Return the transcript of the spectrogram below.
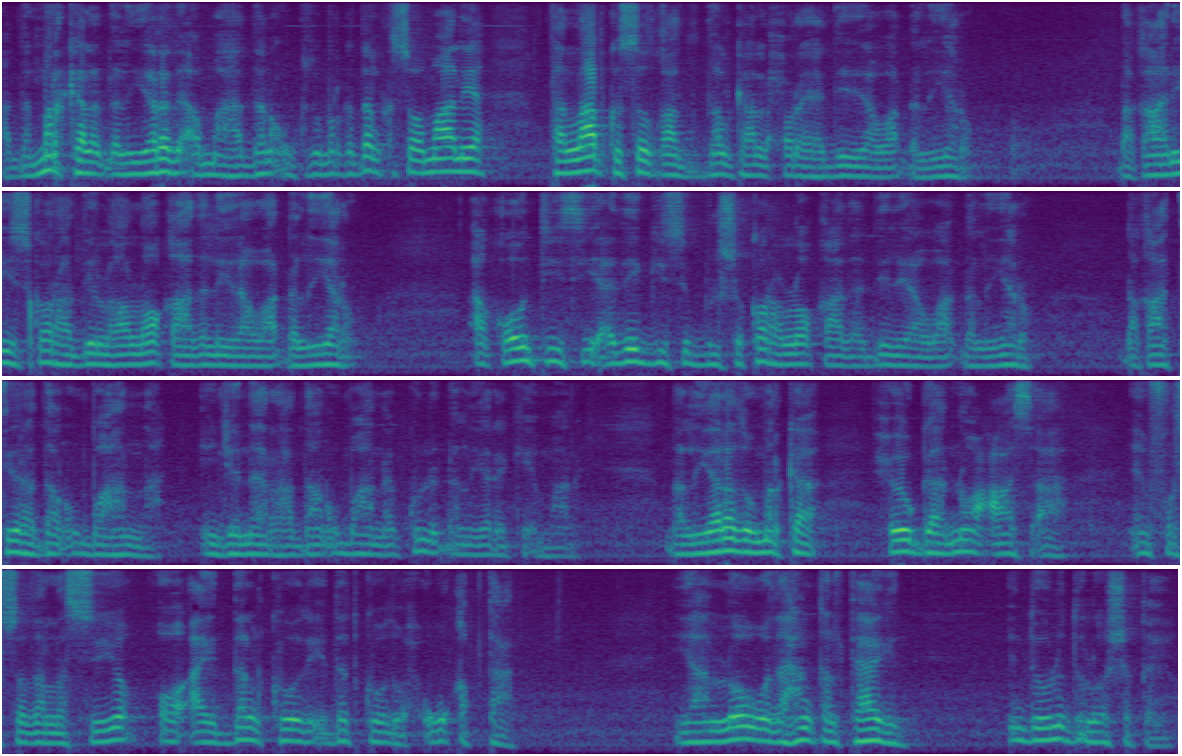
hadda mar kale dhallinyarada ama haddana marka dalka soomaaliya tallaab kastood qaado dalkaa la xoreey haddii la waa dhallinyaro dhaqaalihiisa kor haddii loo qaado la yihah waa dhallinyaro aqoontiisa iyo adeegiisa bulsho kor ha loo qaado haddii la yihah waa dhallinyaro dhaqaatiir haddaan u baahannahay injineer haddaan u baahannahay kulli dhallinyaro ka imaanay. Dhallinyaradu marka xoogga noocaas ah in fursado la siiyo oo ay dalkooda iyo dadkooda wax ugu qabtaan yaan loo wada hanqal taagin in dowladda loo shaqeeyo.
